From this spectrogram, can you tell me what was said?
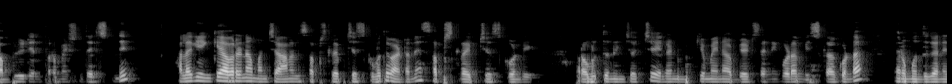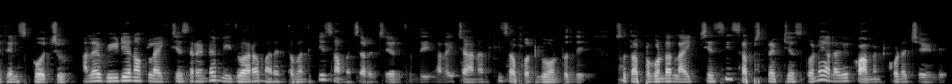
కంప్లీట్ ఇన్ఫర్మేషన్ తెలుస్తుంది. అలాగే ఇంకా ఎవరైనా మన ఛానల్ సబ్స్క్రైబ్ చేసుకోకపోతే వెంటనే సబ్స్క్రైబ్ చేసుకోండి. ప్రభుత్వం నుంచి వచ్చే ఇలాంటి ముఖ్యమైన అప్డేట్స్ అన్ని కూడా మిస్ కాకుండా మీరు ముందుగానే తెలుసుకోవచ్చు. అలాగే వీడియోని ఒక లైక్ చేశారంటే మీ ద్వారా మరింత మందికి సమాచారం చేరుతుంది. అలాగే ఛానల్కి సపోర్ట్గా ఉంటుంది. సో తప్పకుండా లైక్ చేసి సబ్స్క్రైబ్ చేసుకోండి అలాగే కామెంట్ కూడా చేయండి.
